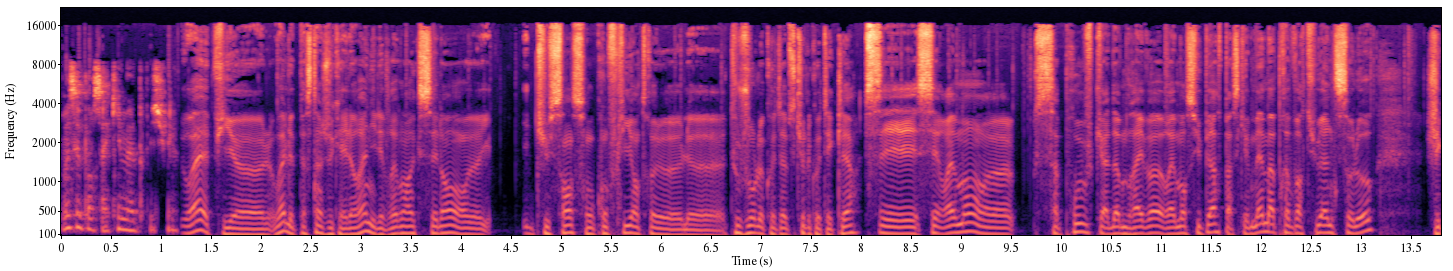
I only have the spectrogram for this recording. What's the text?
moi c'est pour ça qu'il m'a plu celui-là Ouais, et puis euh, ouais, le personnage de Kylo Ren, il est vraiment excellent. euh, tu sens son conflit entre le, le- toujours le côté obscur et le côté clair. C'est c'est vraiment euh, ça prouve qu'Adam Driver est vraiment super parce que même après avoir tué Han Solo, j'ai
